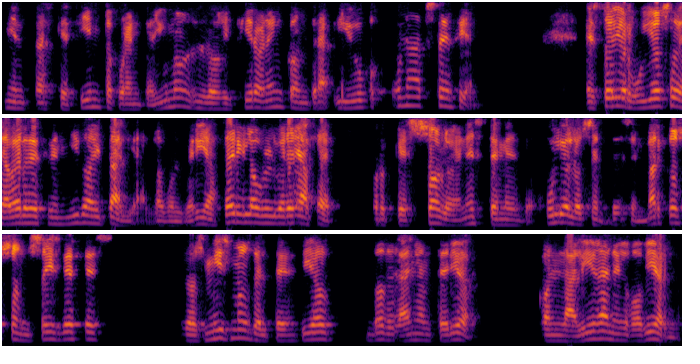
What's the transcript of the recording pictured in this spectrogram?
mientras que 141 lo hicieron en contra y hubo una abstención. Estoy orgulloso de haber defendido a Italia, lo volvería a hacer y lo volveré a hacer, porque solo en este mes de julio los desembarcos son seis veces los mismos del periodo del año anterior con la liga en el gobierno.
